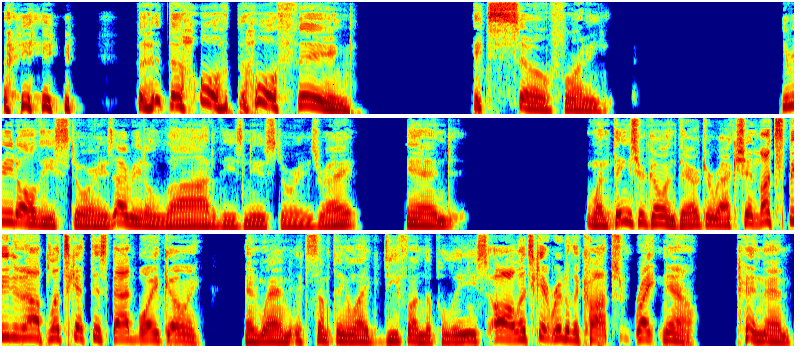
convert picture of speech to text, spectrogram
the, the whole the whole thing it's so funny you read all these stories i read a lot of these news stories right and when things are going their direction, let's speed it up. Let's get this bad boy going. And when it's something like defund the police, oh, let's get rid of the cops right now. And then,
